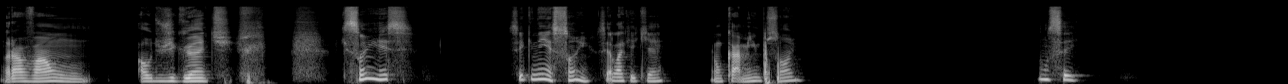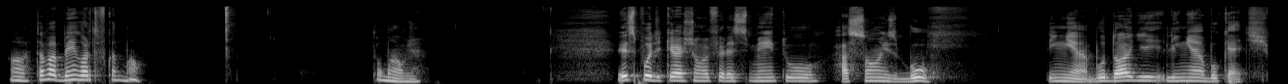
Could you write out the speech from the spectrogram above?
gravar um áudio gigante. que sonho é esse? Sei que nem é sonho, sei lá o que, que é. É um caminho pro sonho. Não sei. Ó, tava bem, agora tô ficando mal. Tô mal já. Esse podcast é um oferecimento Rações Bull. Linha Bulldog, linha Buquete.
